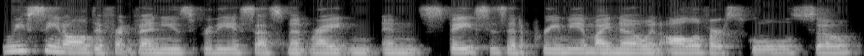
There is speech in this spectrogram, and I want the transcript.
We've seen all different venues for the assessment, right? And, and space is at a premium, I know, in all of our schools. So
